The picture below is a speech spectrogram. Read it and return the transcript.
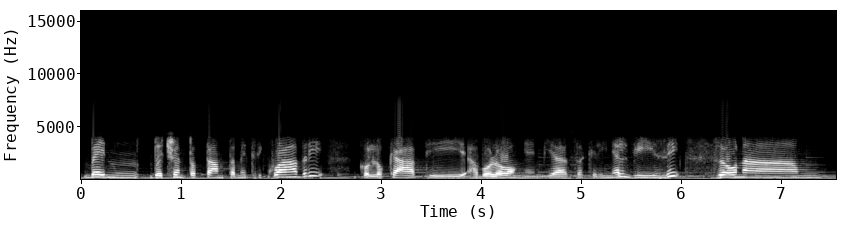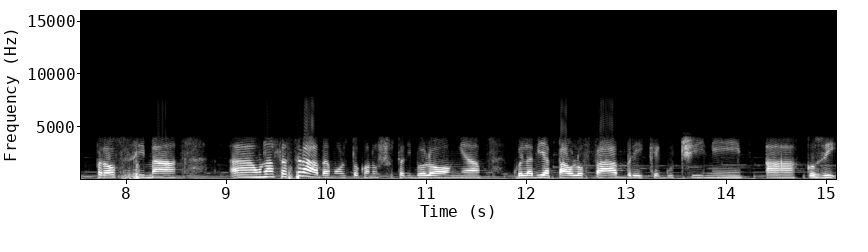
Ben 280 metri quadri, collocati a Bologna in via Zaccherini Alvisi, zona mm, prossima a un'altra strada molto conosciuta di Bologna, quella via Paolo Fabri che Guccini ha così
